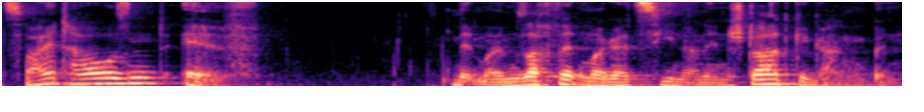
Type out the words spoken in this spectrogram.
2011, mit meinem Sachwertmagazin an den Start gegangen bin,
